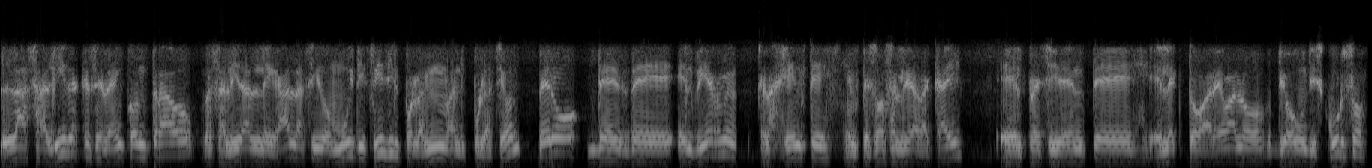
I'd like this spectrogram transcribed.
la salida que se le ha encontrado, la salida legal ha sido muy difícil por la misma manipulación, pero desde el viernes la gente empezó a salir a la calle. El presidente electo Arevalo dio un discurso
